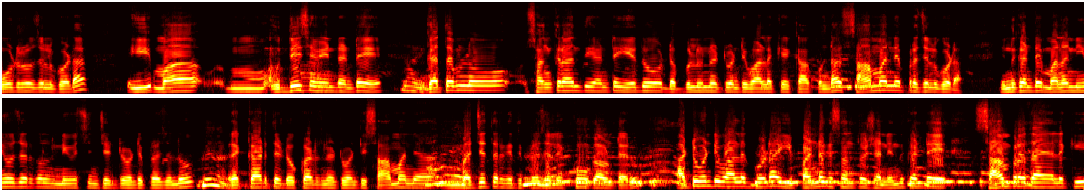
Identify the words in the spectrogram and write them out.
మూడు రోజులు కూడా ఈ మా ఉద్దేశం ఏంటంటే గతంలో సంక్రాంతి అంటే ఏదో డబ్బులు ఉన్నటువంటి వాళ్ళకే కాకుండా సామాన్య ప్రజలు కూడా. ఎందుకంటే మన నియోజకవర్గంలో నివసించేటువంటి ప్రజలు రెక్కాడితే డొక్కాడినటువంటి సామాన్య మధ్యతరగతి ప్రజలు ఎక్కువగా ఉంటారు. అటువంటి వాళ్ళకు కూడా ఈ పండగ సంతోషాన్ని. ఎందుకంటే సాంప్రదాయాలకి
